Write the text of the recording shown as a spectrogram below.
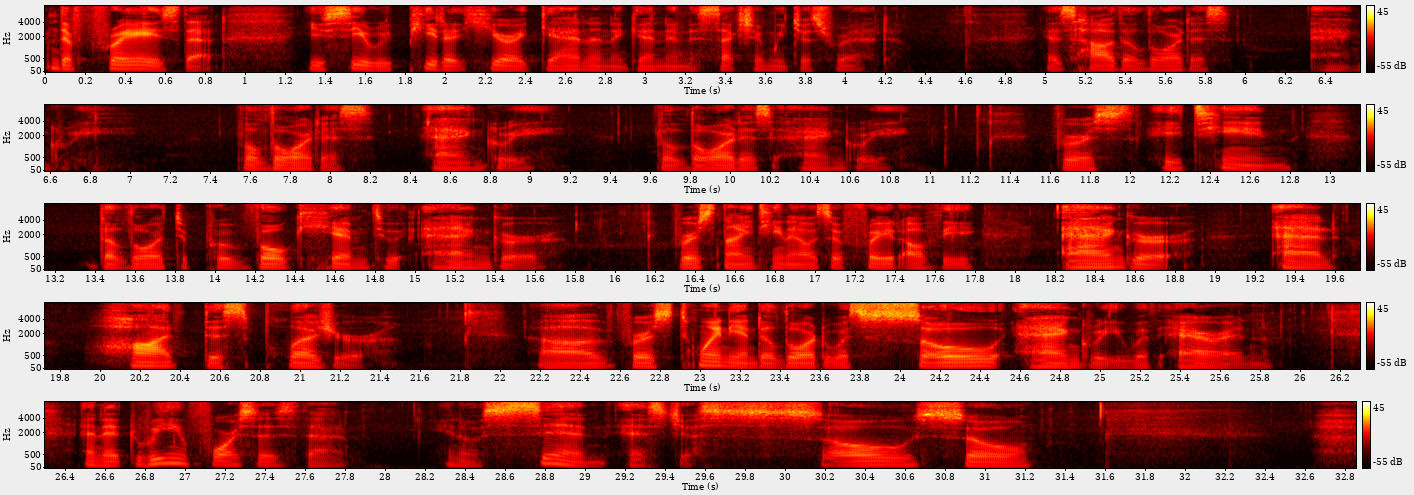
the phrase that you see repeated here again and again in the section we just read is how the Lord is angry. The Lord is angry. The Lord is angry. Verse 18, the Lord to provoke him to anger. Verse 19, I was afraid of the anger and hot displeasure. Uh, verse 20, and the Lord was so angry with Aaron. And it reinforces that you know, sin is just so, so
